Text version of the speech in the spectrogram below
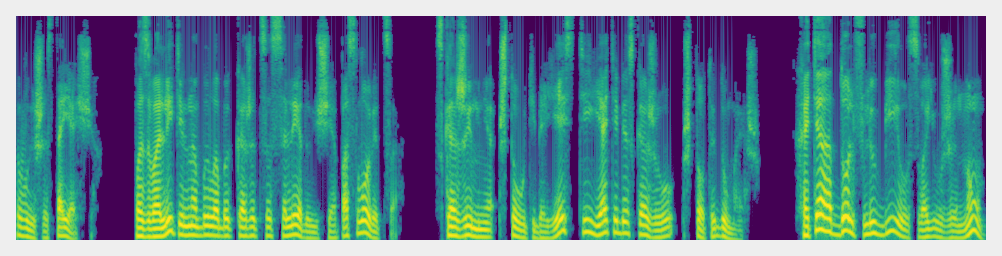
вышестоящих. Позволительно было бы, кажется, следующая пословица – Скажи мне, что у тебя есть, и я тебе скажу, что ты думаешь. Хотя Адольф любил свою жену,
